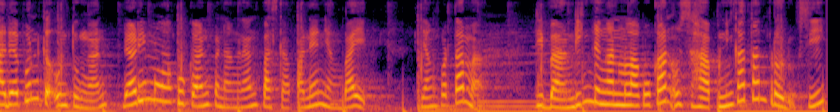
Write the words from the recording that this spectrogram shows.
Adapun keuntungan dari melakukan penanganan pasca panen yang baik. Yang pertama, dibanding dengan melakukan usaha peningkatan produksi,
